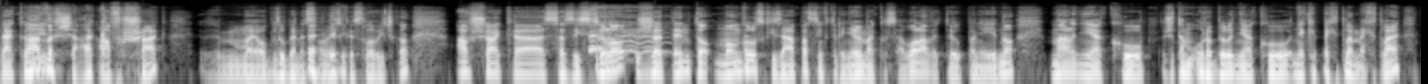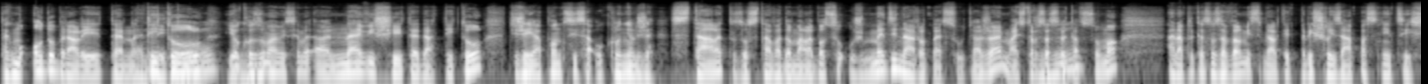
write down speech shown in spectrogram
nakoniec... Avšak. Avšak moje obľúbené slovenské slovíčko. Avšak eh, sa zistilo, že tento mongolský zápasník, ktorý neviem ako sa volá, veď to je úplne jedno, mal nejakú, že tam urobili nejakú, nejaké pechtle mechtle, tak mu odobrali ten, ten titul, titul, Yokozuma, mm-hmm. myslím, eh, najvyšší teda titul, čiže Japonci sa uklonili, že stále to zostáva doma, lebo sú už medzinárodné súťaže, majstrovstva mm-hmm. sveta v sumo a napríklad som sa veľmi smial, keď prišli zápasníci z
